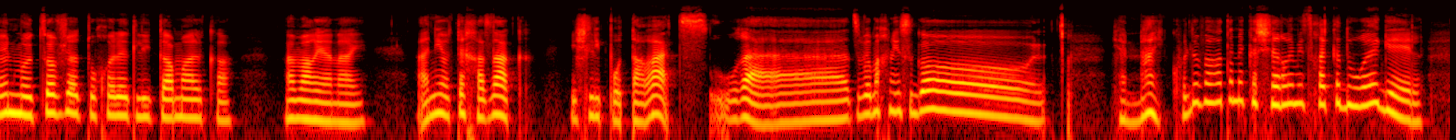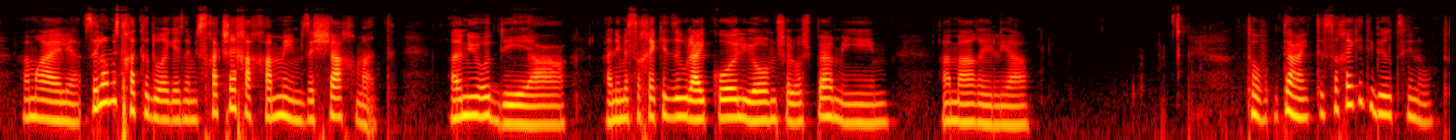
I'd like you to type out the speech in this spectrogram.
אין מצב שאת אוכלת לי את המלכה, אמר ינאי. אני יותר חזק, יש לי פה תרץ, הוא רץ ומכניס גול. ינאי, כל דבר אתה מקשר למשחק כדורגל, אמרה אליה. זה לא משחק כדורגל, זה משחק של חכמים, זה שחמט. אני יודע, אני משחק את זה אולי כל יום שלוש פעמים, אמר אליה. טוב, די, תשחק איתי ברצינות.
